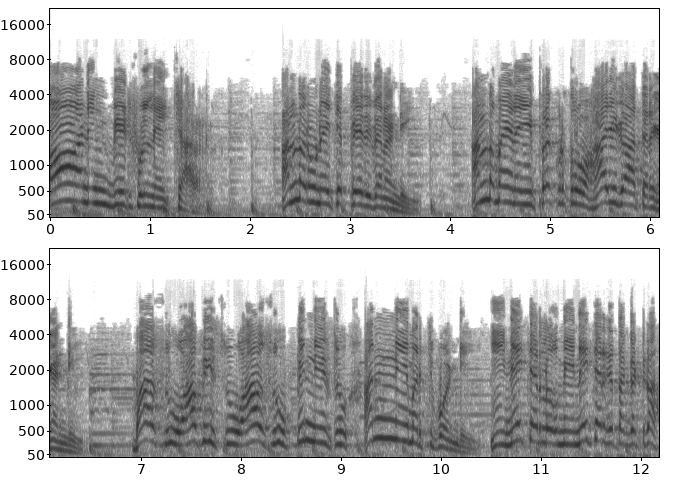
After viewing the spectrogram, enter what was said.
మార్నింగ్ బ్యూటిఫుల్ నేచర్ అందరూ నేను చెప్పేది వినండి. అందమైన ఈ ప్రకృతిలో హాయిగా తిరగండి. బాసు ఆఫీసు ఆసు పిన్నీసు అన్నీ మర్చిపోండి. ఈ నేచర్లో మీ నేచర్కి తగ్గట్టుగా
